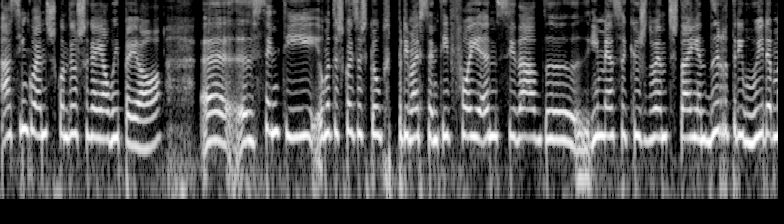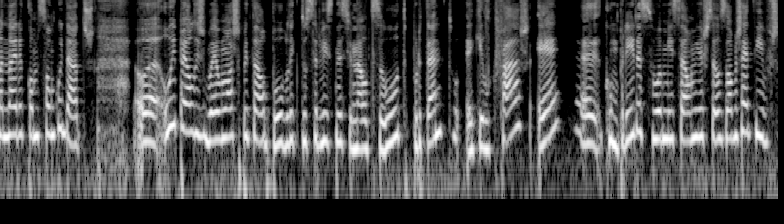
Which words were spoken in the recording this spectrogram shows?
há cinco anos, quando eu cheguei ao IPO, eh, senti. Uma das coisas que eu primeiro senti foi a necessidade imensa que os doentes têm de retribuir a maneira como são cuidados. O IPO Lisboa é um hospital público do Serviço Nacional de Saúde, portanto, aquilo que faz é cumprir a sua missão e os seus objetivos.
